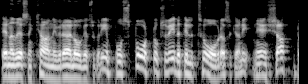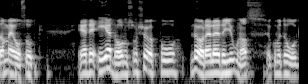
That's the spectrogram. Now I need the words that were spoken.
den adressen kan ni vid det här laget. Så går ni in på sport och så vidare till trav där så kan ni chatta med oss och är det Edholm som kör på lördag eller är det Jonas? Jag kommer inte ihåg.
